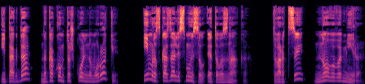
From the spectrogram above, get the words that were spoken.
И тогда на каком-то школьном уроке им рассказали смысл этого знака. Творцы нового мира.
